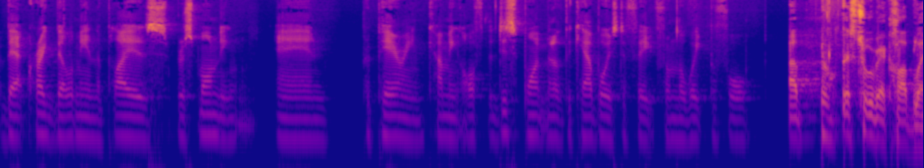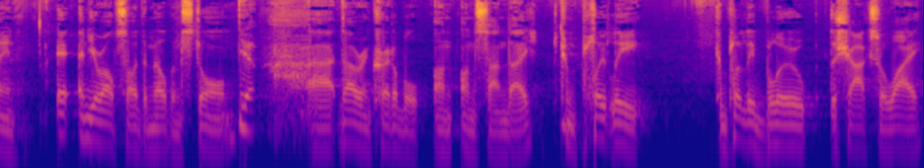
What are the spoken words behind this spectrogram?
about Craig Bellamy and the players responding and preparing coming off the disappointment of the Cowboys' defeat from the week before. Let's talk about Clubland and your old side, the Melbourne Storm. Yep. Uh, they were incredible on, on Sunday. Completely, completely blew the Sharks away.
